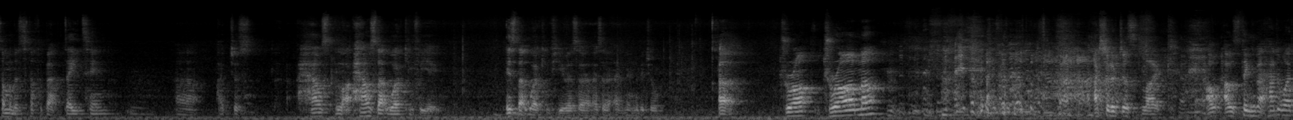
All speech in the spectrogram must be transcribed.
some of the stuff about dating. Uh, I just, how's, like, how's that working for you? is that working for you as, a, as, a, as an individual? Uh, dra- drama. I should have just like. I, I, was thinking about how do I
